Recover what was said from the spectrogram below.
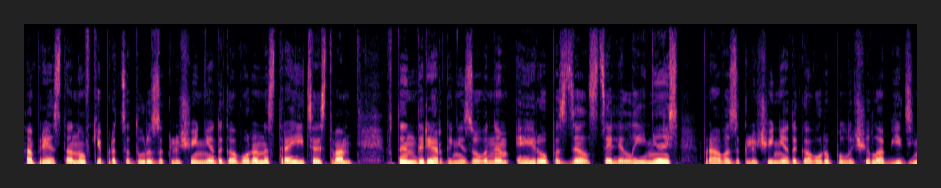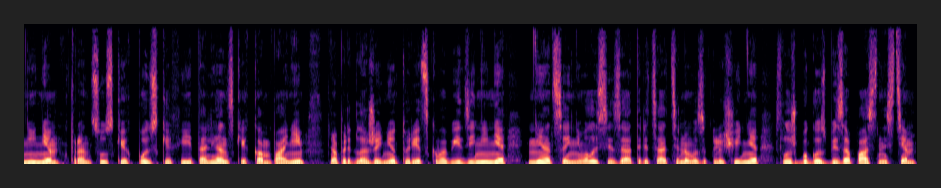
о приостановке процедуры заключения договора на строительство. В тендере, организованном Европа Сделстели Линиес, право заключения договора получило объединение французских, польских и итальянских компаний, а предложение турецкого объединения не оценивалось из-за отрицательного заключения службы госбезопасности.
